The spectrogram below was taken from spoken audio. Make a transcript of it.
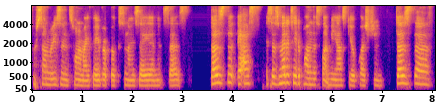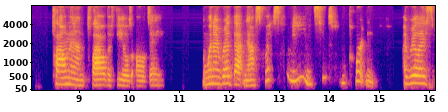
for some reason, it's one of my favorite books in Isaiah. And it says, Does the, it, asks, it says, meditate upon this. Let me ask you a question. Does the plowman plow the field all day? when I read that and asked, what does that mean? It seems important. I realized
